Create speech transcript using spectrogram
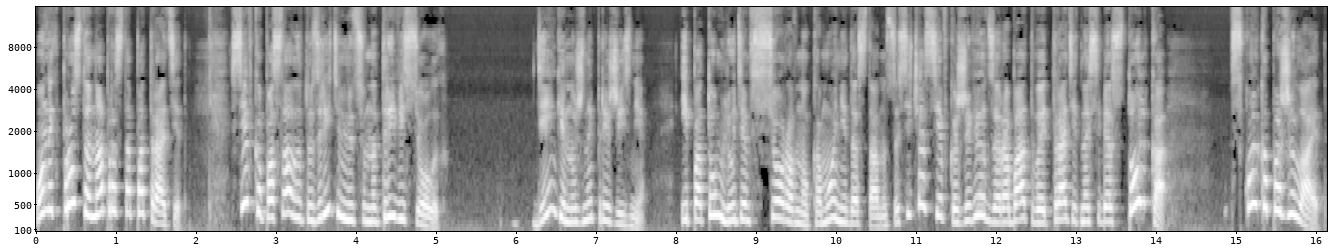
он их просто-напросто потратит. Севка послал эту зрительницу на три веселых. Деньги нужны при жизни. И потом людям все равно, кому они достанутся. Сейчас Севка живет, зарабатывает, тратит на себя столько, сколько пожелает.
